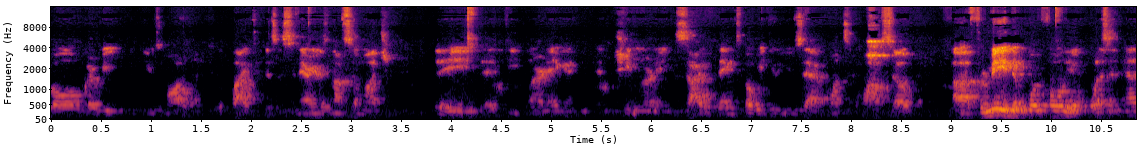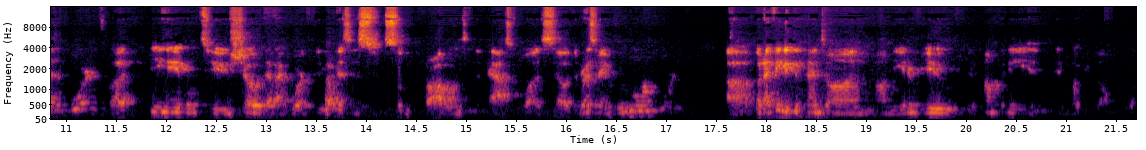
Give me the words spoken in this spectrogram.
role where we use modeling to apply to business scenarios, not so much the, the deep learning and, and, machine learning side of things, but we do use that once in a while. So uh, for me, the portfolio wasn't as important, but being able to show that I've worked through business some problems in the past was. So the resume was a little more important. Uh, but I think it depends on, on the interview, the company, and, and what you're going for.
